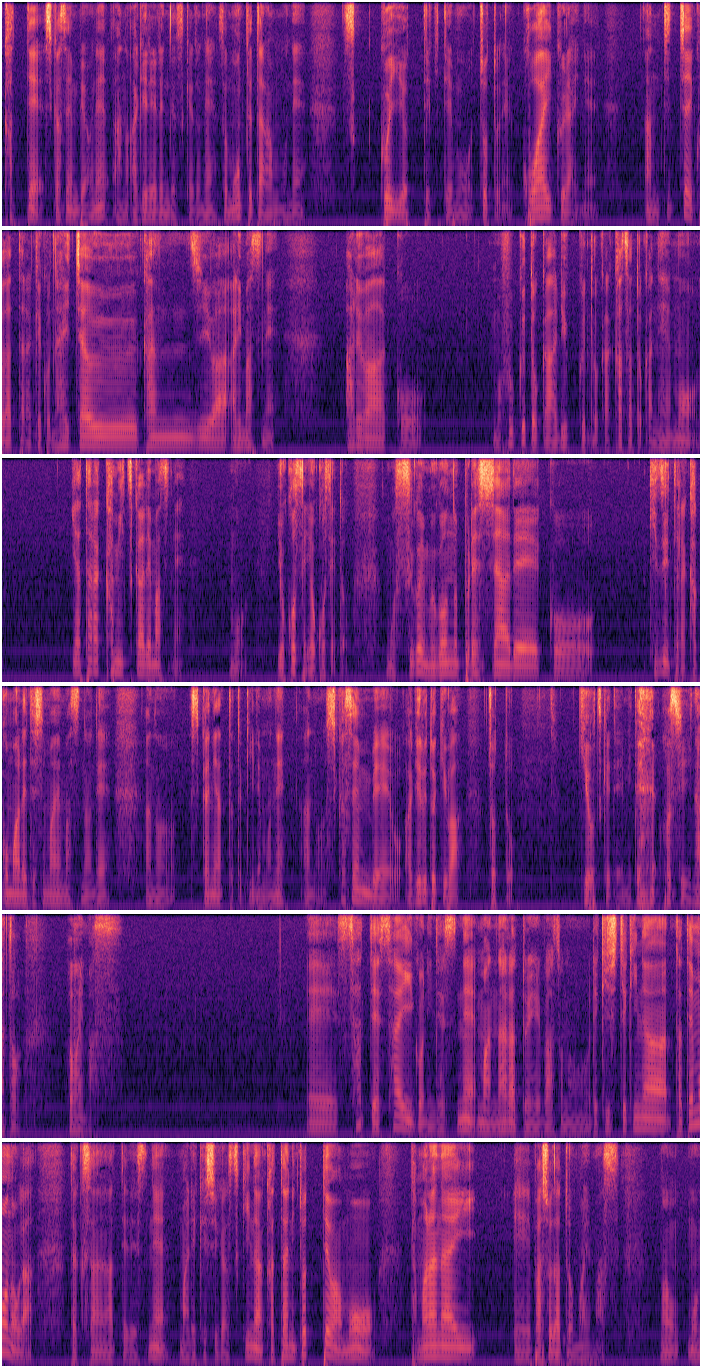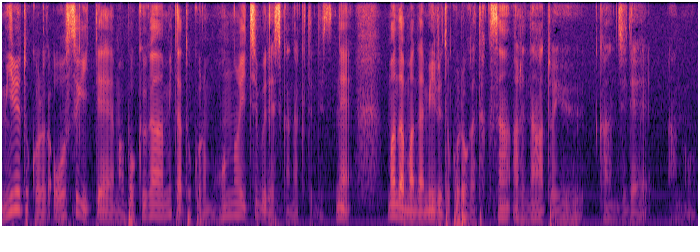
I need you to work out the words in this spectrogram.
買って、鹿せんべいをね、あの、あげれるんですけどね、そう持ってたらもうね、すっごい寄ってきて、もうちょっとね、怖いくらいね、あの、ちっちゃい子だったら結構泣いちゃう感じはありますね。あれは、こう、もう服とかリュックとか傘とかね、もう、やたら噛みつかれますね。もう、よこせよこせと。もうすごい無言のプレッシャーで、こう、気づいたら囲まれてしまいますので、あの、鹿に会った時でもね、あの、鹿せんべいをあげる時は、ちょっと、気をつけてみてほしいなと思います。えー、さて最後にですね、まあ、奈良といえばその歴史的な建物がたくさんあってですね、まあ、歴史が好きな方にとってはもうたまらない、えー、場所だと思います。まあ、もう見るところが多すぎて、まあ、僕が見たところもほんの一部でしかなくてですねまだまだ見るところがたくさんあるなという感じであの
